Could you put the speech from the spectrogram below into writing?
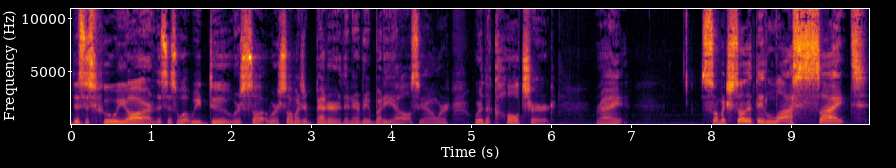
this is who we are. This is what we do. We're so we're so much better than everybody else. You know, we're we're the cultured, right? So much so that they lost sight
